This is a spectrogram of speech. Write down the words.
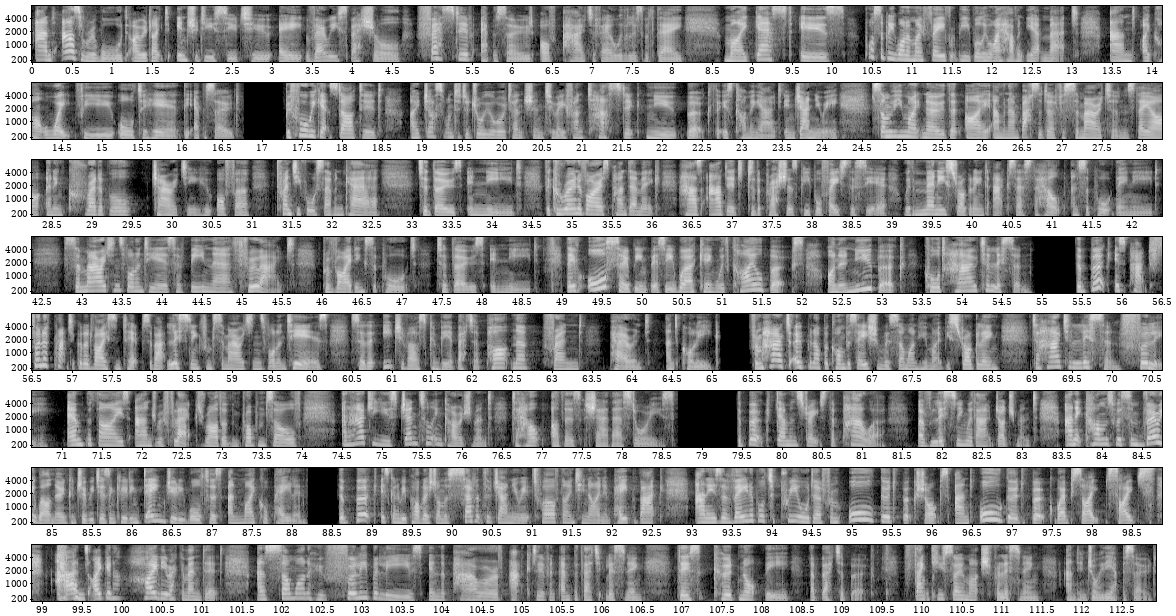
And as a reward, I would like to introduce you to a very special festive episode of How to Fail with Elizabeth Day. My guest is possibly one of my favourite people who I haven't yet met, and I can't wait for you all to hear the episode. Before we get started, I just wanted to draw your attention to a fantastic new book that is coming out in January. Some of you might know that I am an ambassador for Samaritans. They are an incredible charity who offer 24 7 care to those in need. The coronavirus pandemic has added to the pressures people face this year, with many struggling to access the help and support they need. Samaritans volunteers have been there throughout, providing support to those in need. They've also been busy working with Kyle Books on a new book called How to Listen. The book is packed full of practical advice and tips about listening from Samaritans volunteers so that each of us can be a better partner, friend, parent, and colleague. From how to open up a conversation with someone who might be struggling to how to listen fully, empathize and reflect rather than problem solve, and how to use gentle encouragement to help others share their stories. The book demonstrates the power of listening without judgment, and it comes with some very well known contributors, including Dame Julie Walters and Michael Palin. The book is going to be published on the 7th of January at 12.99 in paperback and is available to pre-order from all good bookshops and all good book website sites. And I can highly recommend it as someone who fully believes in the power of active and empathetic listening. This could not be a better book. Thank you so much for listening and enjoy the episode.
